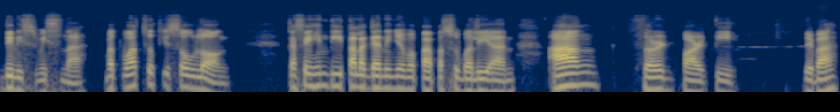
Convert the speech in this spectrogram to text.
dinismiss na. But what took you so long? Kasi hindi talaga ninyo mapapasubalian ang third party 'di ba?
